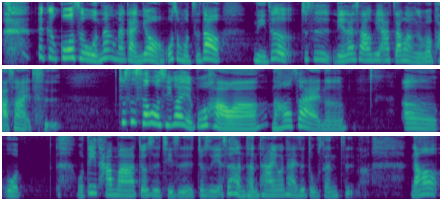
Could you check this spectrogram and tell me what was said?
那个锅子我那哪敢用？我怎么知道你这个就是粘在上面啊？蟑螂有没有爬上来吃？就是生活习惯也不好啊。然后再来呢，呃，我我弟他妈就是其实就是也是很疼他，因为他也是独生子嘛。然后。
